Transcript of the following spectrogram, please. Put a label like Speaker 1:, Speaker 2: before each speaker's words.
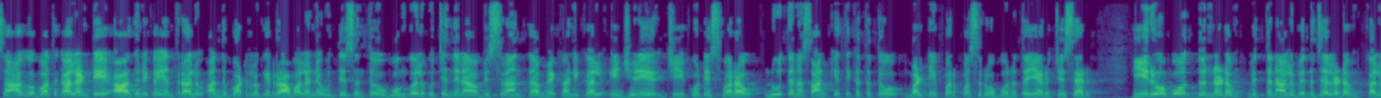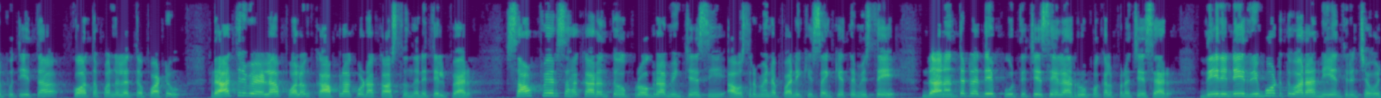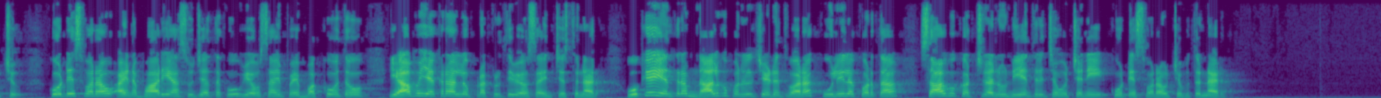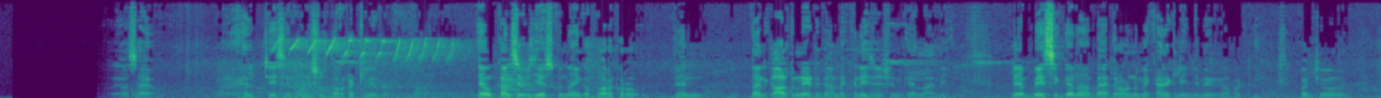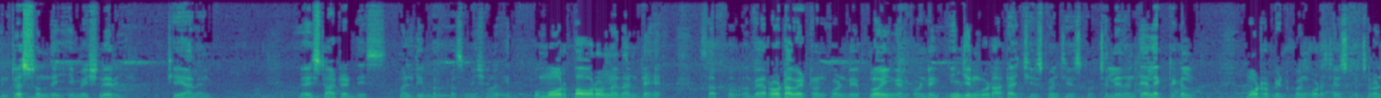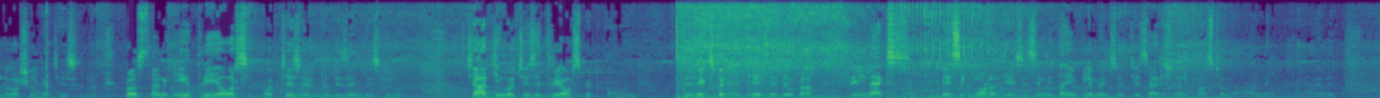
Speaker 1: సాగు బతకాలంటే ఆధునిక యంత్రాలు అందుబాటులోకి రావాలనే ఉద్దేశంతో ఒంగోలుకు చెందిన విశ్రాంత మెకానికల్ ఇంజనీర్ జి కోటేశ్వరరావు నూతన సాంకేతికతతో మల్టీపర్పస్ రోబోను తయారు చేశారు. ఈ రోబో దున్నడం విత్తనాలు వెదజల్లడం కలుపు తీత కోత పనులతో పాటు రాత్రివేళ పొలం కాపలా కూడా కాస్తుందని తెలిపారు. సాఫ్ట్వేర్ సహకారంతో ప్రోగ్రామింగ్ చేసి అవసరమైన పనికి సంకేతం ఇస్తే దానంతటదే పూర్తి చేసేలా రూపకల్పన చేశారు. దీనిని రిమోట్ ద్వారా నియంత్రించవచ్చు. కోటేశ్వరరావు ఆయన భార్య సుజాతకు వ్యవసాయంపై మక్కువతో యాభై ఎకరాల్లో ప్రకృతి వ్యవసాయం చేస్తున్నారు. ఒకే యంత్రం నాలుగు పనులు చేయడం ద్వారా కూలీల కొరత సాగు ఖర్చులను నియంత్రించవచ్చని కోటేశ్వరరావు చెబుతున్నారు.
Speaker 2: వ్యవసాయం హెల్ప్ చేసే మనుషులు దొరకట్లేదు. మేము కన్సిడర్ చేసుకున్నా ఇంకా దొరకరు. దెన్ దానికి ఆల్టర్నేట్గా మెకనైజేషన్కి వెళ్ళాలి. నేను బేసిక్గా నా బ్యాక్గ్రౌండ్ మెకానికల్ ఇంజనీర్ కాబట్టి కొంచెం ఇంట్రెస్ట్ ఉంది ఈ మెషినరీ చేయాలని. I started this multipurpose machine more power ఉన్నదంటే సపో రోటావేటర్ అనుకోండి ఫ్లోయింగ్ అనుకోండి ఇంజిన్ కూడా అటాచ్ చేసుకొని చేసుకోవచ్చు. లేదంటే ఎలక్ట్రికల్ మోటార్ పెట్టుకొని కూడా చేసుకోవచ్చు. రెండు వర్షాలుగా చేసుకున్నాం ప్రస్తుతానికి త్రీ అవర్స్ వర్క్ చేసేటట్టు డిజైన్ చేసుకున్నాం. ఛార్జింగ్ వచ్చేసి త్రీ అవర్స్ పెట్టుకోవాలండి. ఎక్స్పెక్ట్ చేసేది ఒక త్రీ ల్యాక్స్ బేసిక్ మోడల్ చేసేసి మిగతా ఇంప్లిమెంట్స్ వచ్చేసి అడిషనల్ కాస్ట్ అవుతుంది. అది.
